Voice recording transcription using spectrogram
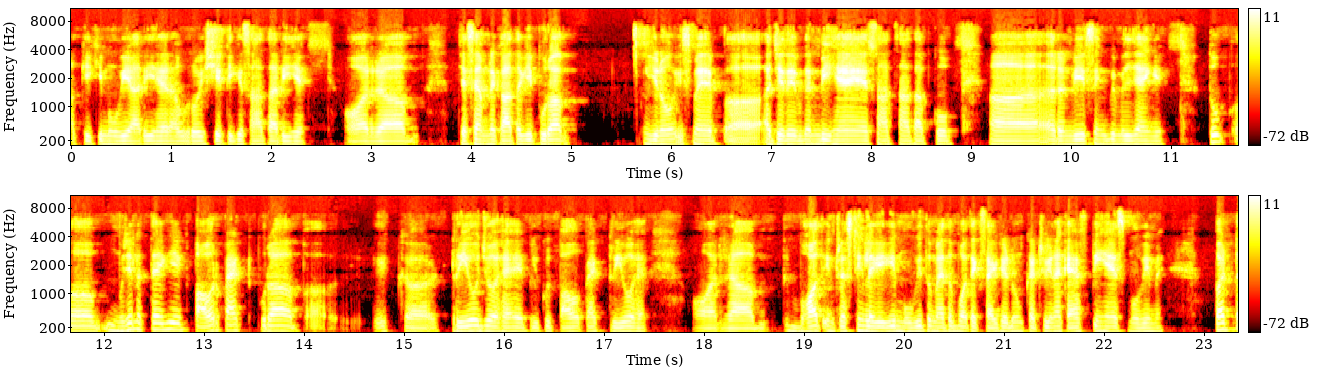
अक्की की मूवी आ रही है रोहित शेट्टी के साथ आ रही है। और uh, जैसे हमने कहा था कि पूरा यू नो इसमें अजय देवगन भी हैं साथ साथ आपको रणवीर सिंह भी मिल जाएँगे। तो मुझे लगता है कि एक पावर पैक्ट पूरा एक ट्रियो जो है बिल्कुल पावर पैक्ट ट्रियो है। और बहुत इंटरेस्टिंग लगेगी। मूवी तो मैं तो बहुत एक्साइटेड हूँ। कटरीना कैफ भी है इस मूवी में। बट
